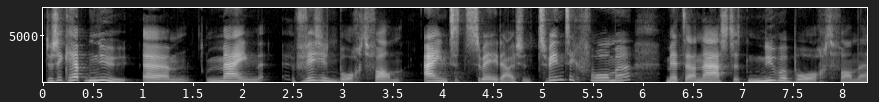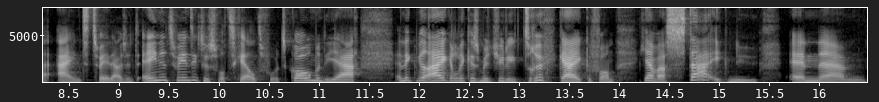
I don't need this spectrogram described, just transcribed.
Dus ik heb nu um, mijn vision board van eind 2020 voor me. Met daarnaast het nieuwe board van uh, eind 2021. Dus wat geldt voor het komende jaar. En ik wil eigenlijk eens met jullie terugkijken van, ja, waar sta ik nu? En... Um,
